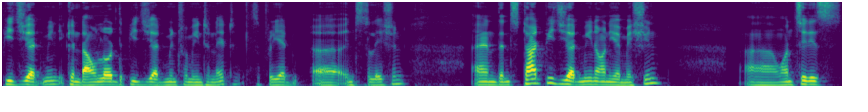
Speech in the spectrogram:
pgadmin. You can download the pgadmin from internet. It's a free uh, installation. And then start pgadmin on your machine. Uh, once it is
